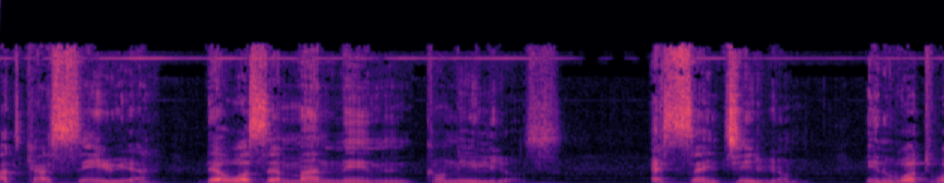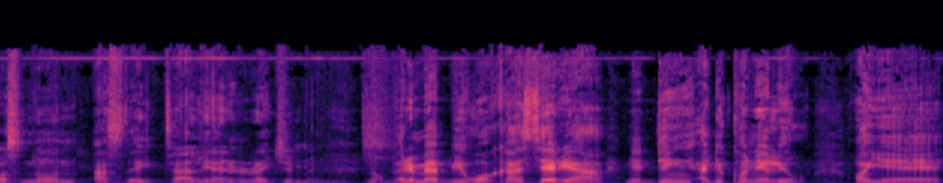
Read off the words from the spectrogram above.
At Caesarea, there was a man named Cornelius, a centurion in what was known as the Italian regiment. na ɔbarima bi wɔ kaesarea a ne din de cornelio ɔyɛ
